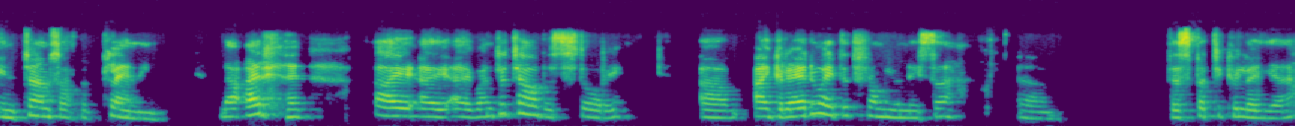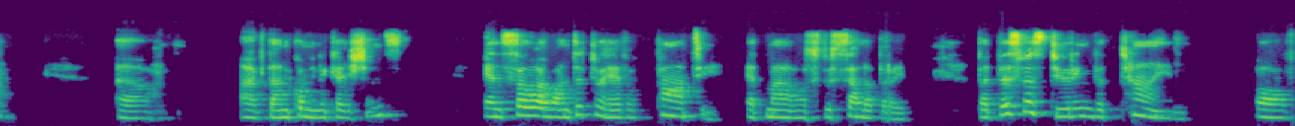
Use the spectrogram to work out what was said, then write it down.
in terms of the planning. Now, I, I, I, I want to tell this story. Um, I graduated from UNISA um, this particular year. Uh, I've done communications. And so I wanted to have a party at my house to celebrate. But this was during the time of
